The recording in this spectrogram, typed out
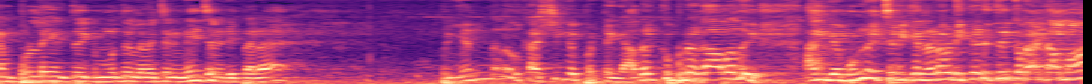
என் பிள்ளையும் தூக்கி முதுகுல வச்சு நீச்சல் அடிப்பாரா? இப்ப எந்த அளவுக்கு அசிங்கப்பட்டீங்க? அதற்கு பிறகாவது அங்க முன்னெச்சரிக்கை நடவடிக்கை எடுத்திருக்க வேண்டாமா?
